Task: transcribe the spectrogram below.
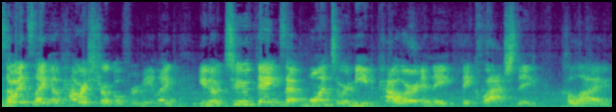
So it's like a power struggle for me. Like, you know, two things that want or need power and they, they clash, they collide.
